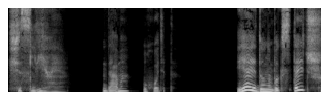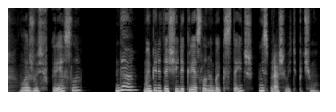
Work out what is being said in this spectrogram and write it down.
счастливая. Дама уходит. Я иду на бэкстейдж, ложусь в кресло. Да, мы перетащили кресло на бэкстейдж, не спрашивайте, почему.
